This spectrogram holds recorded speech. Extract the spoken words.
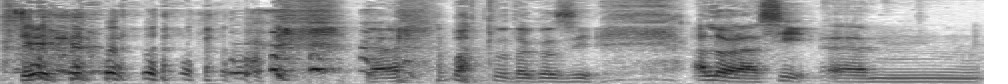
sì. Battuta così. Allora, sì, um,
